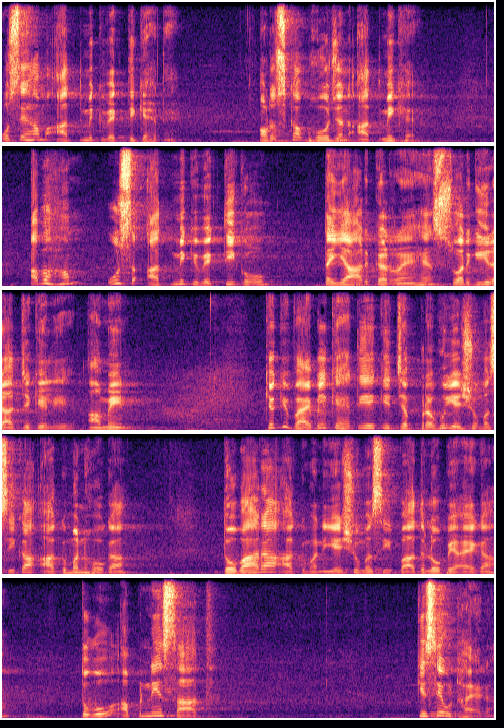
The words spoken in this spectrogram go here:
उसे हम आत्मिक व्यक्ति कहते हैं और उसका भोजन आत्मिक है। अब हम उस आत्मिक व्यक्ति को तैयार कर रहे हैं स्वर्गीय राज्य के लिए। आमीन। क्योंकि बाइबल कहती है कि जब प्रभु यीशु मसीह का आगमन होगा, दोबारा आगमन यीशु मसीह बादलों पे आएगा तो वो अपने साथ किसे उठाएगा?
